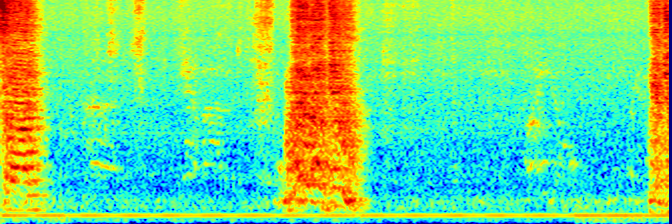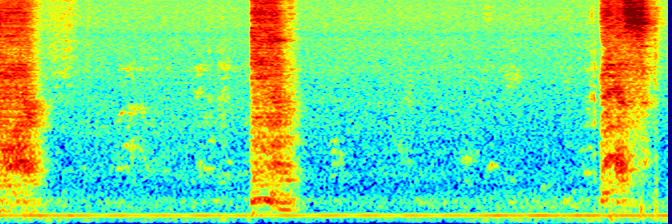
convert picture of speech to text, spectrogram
son. What did I do? This!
